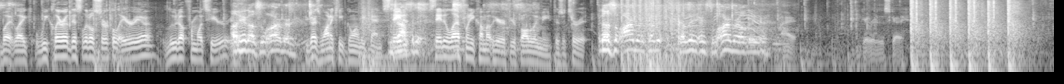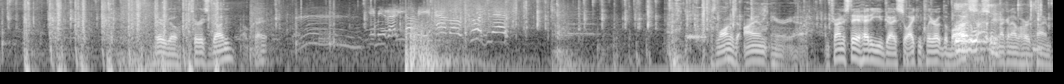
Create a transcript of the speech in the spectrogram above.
But like, we clear out this little circle area, loot up from what's here. Oh, here goes some armor. If you guys want to keep going, we can. Stay to, stay to the left when you come out here if you're following me. There's a turret. Here goes some armor. Come in, come in here. Some armor over here. All right. Get rid of this guy. There we go. Turret's done. Okay. Give me that yummy ammo goodness. As long as I am here, yeah. Trying to stay ahead of you guys so I can clear out the bots, so you're not gonna have a hard time.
